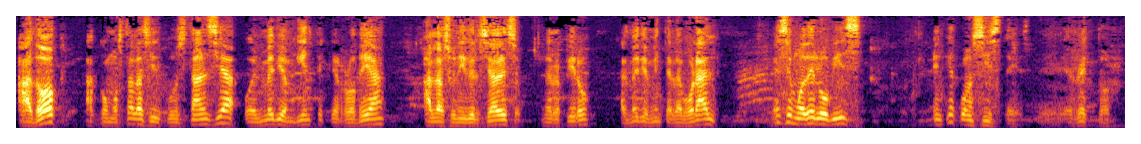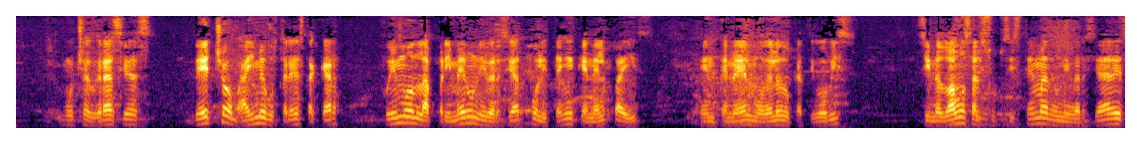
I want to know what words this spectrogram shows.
ad hoc a cómo está la circunstancia o el medio ambiente que rodea a las universidades, me refiero al medio ambiente laboral. Ese modelo BIS, ¿en qué consiste, este, rector? Muchas gracias. De hecho, ahí me gustaría destacar, fuimos la primera universidad politécnica en el país en tener el modelo educativo BIS. Si nos vamos al subsistema de universidades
